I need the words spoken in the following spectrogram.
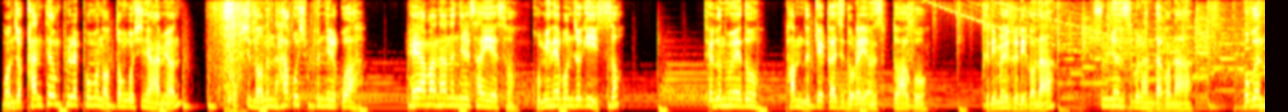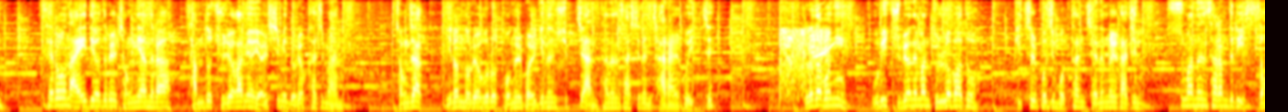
먼저 칸테움 플랫폼은 어떤 곳이냐 하면 혹시 너는 하고 싶은 일과 해야만 하는 일 사이에서 고민해 본 적이 있어? 퇴근 후에도 밤 늦게까지 노래 연습도 하고 그림을 그리거나 춤 연습을 한다거나 혹은 새로운 아이디어들을 정리하느라 잠도 줄여가며 열심히 노력하지만 정작 이런 노력으로 돈을 벌기는 쉽지 않다는 사실은 잘 알고 있지? 그러다 보니 우리 주변에만 둘러봐도 빛을 보지 못한 재능을 가진 수많은 사람들이 있어.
